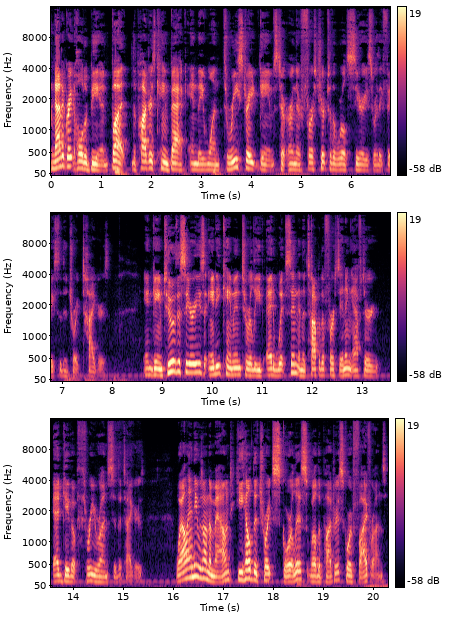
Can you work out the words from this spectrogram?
not a great hole to be in, but the Padres came back and they won three straight games to earn their first trip to the World Series where they faced the Detroit Tigers. In game two of the series, Andy came in to relieve Ed Whitson in the top of the first inning after Ed gave up three runs to the Tigers. While Andy was on the mound, he held Detroit scoreless while the Padres scored five runs.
